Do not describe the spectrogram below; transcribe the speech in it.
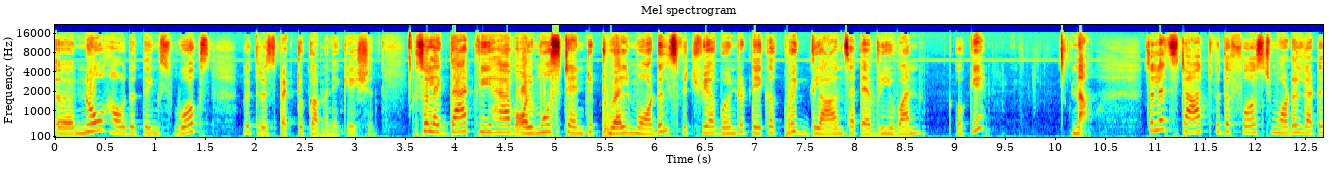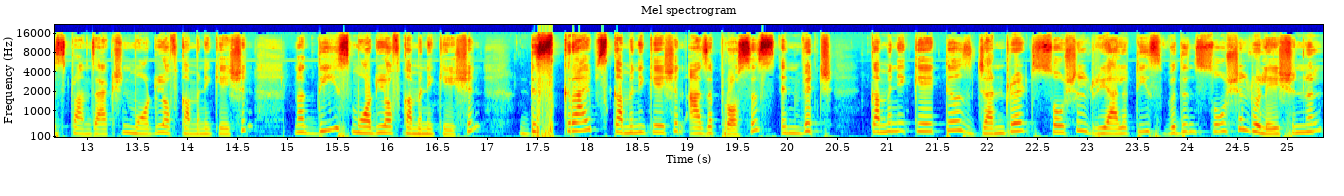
uh, know how the things works with respect to communication so like that we have almost 10 to 12 models which we are going to take a quick glance at every one okay now so let's start with the first model that is transaction model of communication. Now this model of communication describes communication as a process in which communicators generate social realities within social relational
